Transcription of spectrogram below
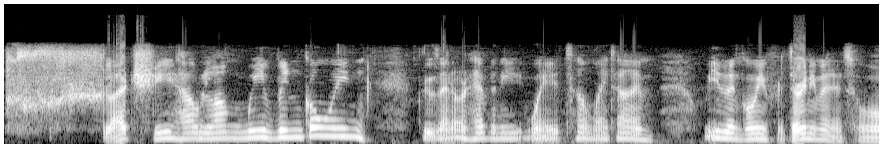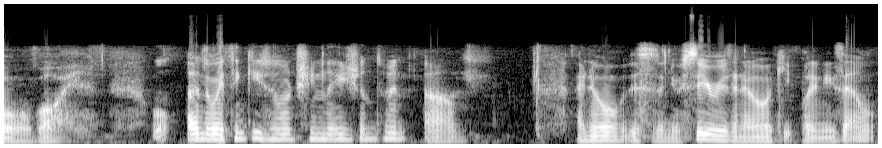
Let's see how long we've been going. Because I don't have any way to tell my time. We've been going for 30 minutes. Oh boy. Well, anyway, thank you so much, ladies and gentlemen. Um, I know this is a new series. And I know I keep putting these out.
